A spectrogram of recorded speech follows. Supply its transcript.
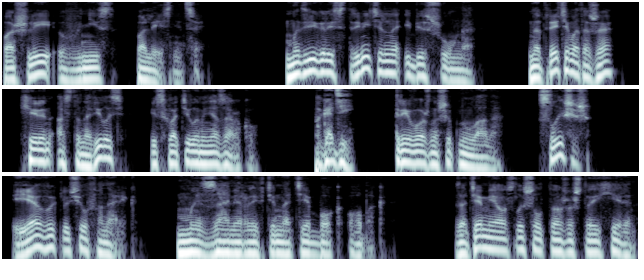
пошли вниз по лестнице. Мы двигались стремительно и бесшумно. На третьем этаже Хелен остановилась и схватила меня за руку. «Погоди!» — тревожно шепнула она. «Слышишь?» Я выключил фонарик. Мы замерли в темноте бок о бок. Затем я услышал то же, что и Хелен.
